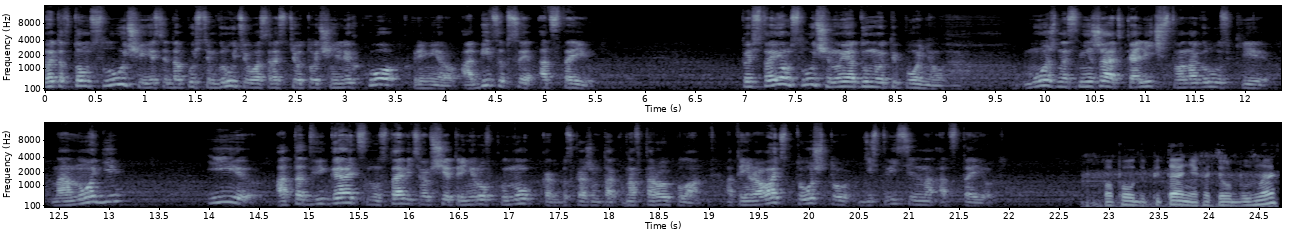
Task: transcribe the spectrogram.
Но это в том случае, если, допустим, грудь у вас растет очень легко, к примеру, а бицепсы отстают. То есть в твоем случае, ну я думаю, ты понял, можно снижать количество нагрузки на ноги и отодвигать, ну ставить вообще тренировку ног, как бы скажем так, на второй план. А тренировать то, что действительно отстает. По поводу питания хотел бы узнать.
